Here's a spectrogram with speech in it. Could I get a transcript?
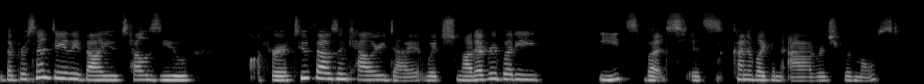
the percent daily value tells you uh, for a 2000 calorie diet, which not everybody eats, but it's kind of like an average for most.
